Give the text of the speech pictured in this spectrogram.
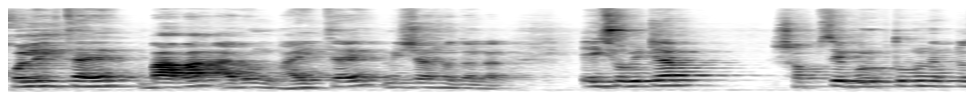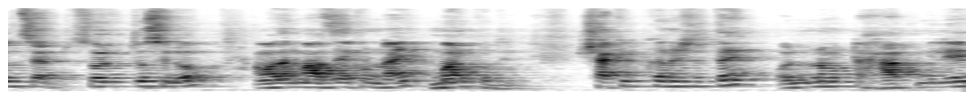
খলিল সাহেব বাবা এবং ভাই সাহেব মিশা সদাগর। এই ছবিটা সবচেয়ে গুরুত্বপূর্ণ একটা চরিত্র ছিল, আমাদের মাঝে এখন নাই হুমায়ুন প্রদীপ শাকিব খানের সাথে অন্যরকম একটা হাত মিলিয়ে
